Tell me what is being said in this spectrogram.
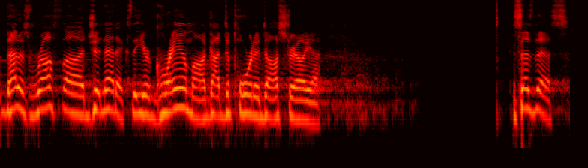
That is rough uh, genetics. That your grandma got deported to Australia. He says this.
